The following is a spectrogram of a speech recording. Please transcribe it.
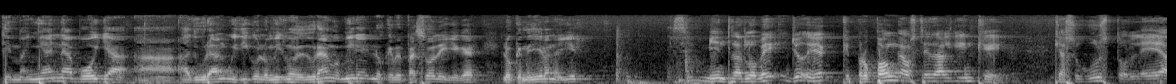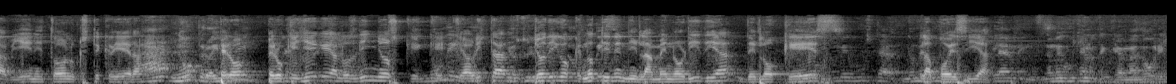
que, mañana voy a, a, a, Durango y digo lo mismo de Durango. Miren lo que me pasó de llegar, lo que me dieron ayer. Sí, mientras lo ve, yo diría que proponga usted a alguien que, que a su gusto lea bien y todo lo que usted creyera. Ah, no, pero, pero, no me, pero que llegue a los niños que, no que, que gusta, ahorita yo, yo digo que no tienen ni la menor idea de lo que es gusta, la poesía. no me gustan los declamadores.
